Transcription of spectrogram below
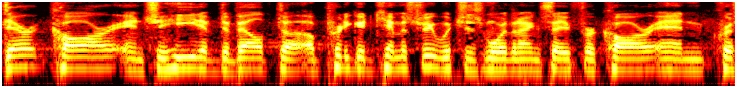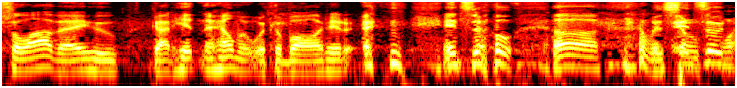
Derek Carr and Shaheed have developed a, a pretty good chemistry, which is more than I can say for Carr and Chris Olave, who got hit in the helmet with the ball. It hit, and so, uh, was so and so fun-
